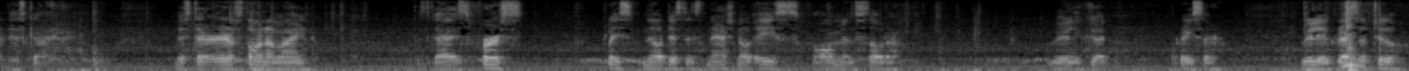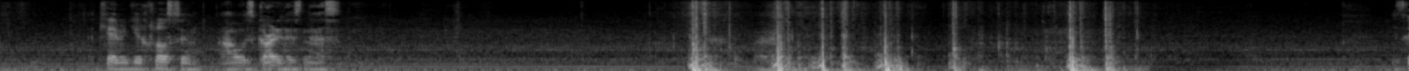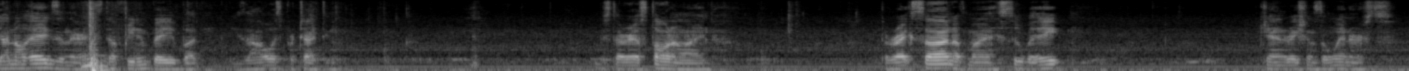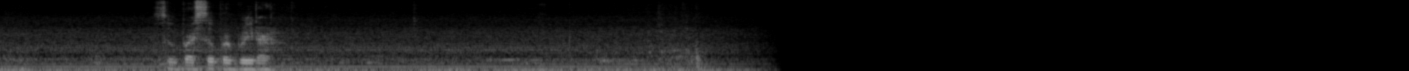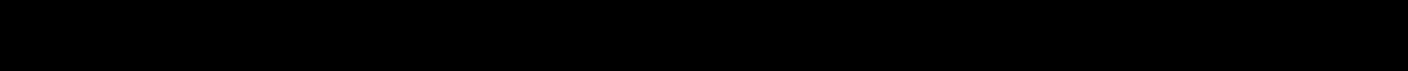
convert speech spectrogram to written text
At this guy. Mr. Aristona line. This guy is first place middle distance national ace for all Minnesota. Really good racer. Really aggressive too. I can't even get close to him. I was guarding his nest. He's got no eggs in there. He's still feeding babe, but he's always protecting. Mr. Aristona line. Direct son of my Super 8. Generations of winners. Super, super breeder.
